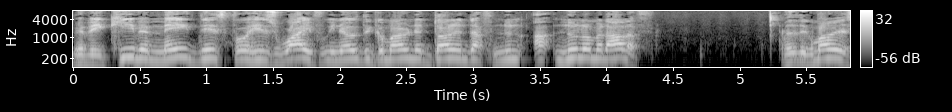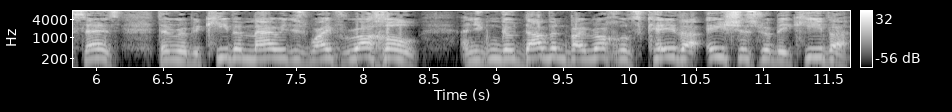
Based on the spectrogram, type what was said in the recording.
Rabbi Kiva made this for his wife. We know the Gemara Don and Daf Nun Amad Aleph the Gemara says that Rabbi Kiva married his wife Rachel, and you can go daven by Rachel's Keva, Ashes Rabbi Kiva,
